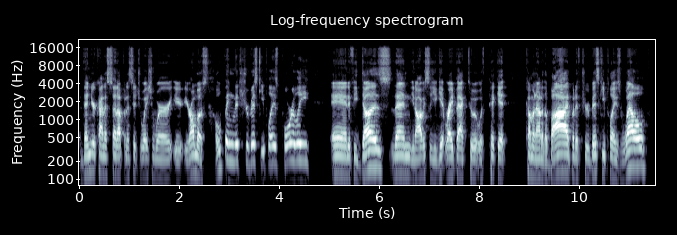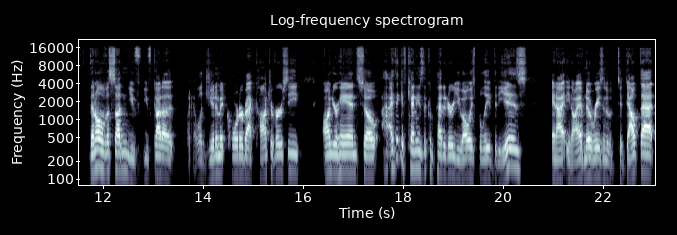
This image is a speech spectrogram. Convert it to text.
then you're kind of set up in a situation where you're, almost hoping Mitch Trubisky plays poorly, and if he does, then you know obviously you get right back to it with Pickett coming out of the bye. But if Trubisky plays well, then all of a sudden you've you've got a like a legitimate quarterback controversy on your hand. So I think if Kenny's the competitor you always believe that he is, and I you know I have no reason to, to doubt that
